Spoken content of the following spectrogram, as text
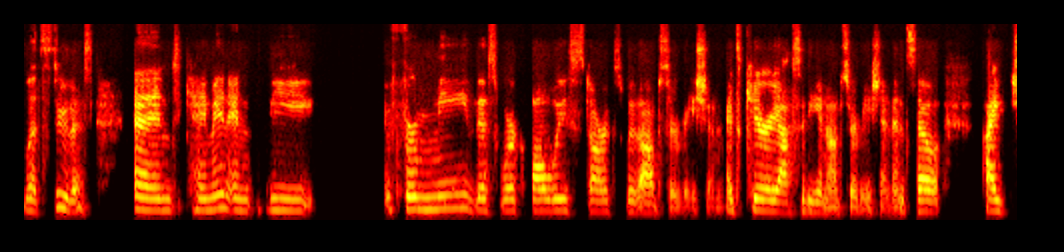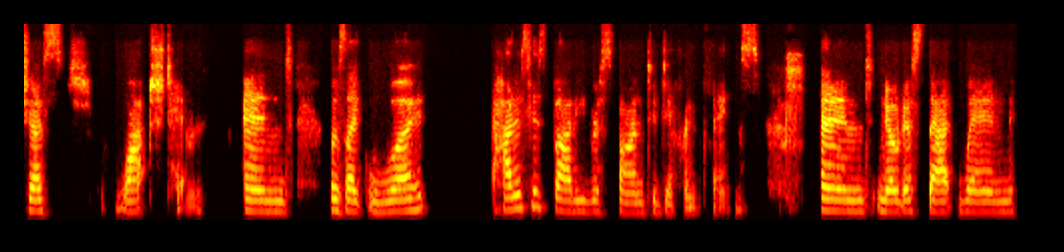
let's do this." And came in and the for me, this work always starts with observation. It's curiosity and observation, and so I just watched him and was like, "What how does his body respond to different things?" And noticed that when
